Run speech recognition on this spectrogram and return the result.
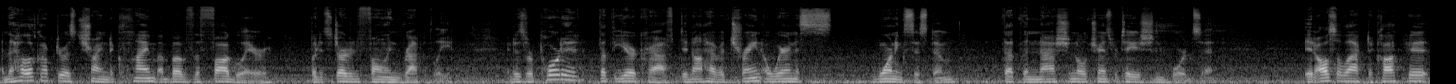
and the helicopter was trying to climb above the fog layer, but it started falling rapidly. It is reported that the aircraft did not have a terrain awareness warning system that the National Transportation Board said. It also lacked a cockpit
